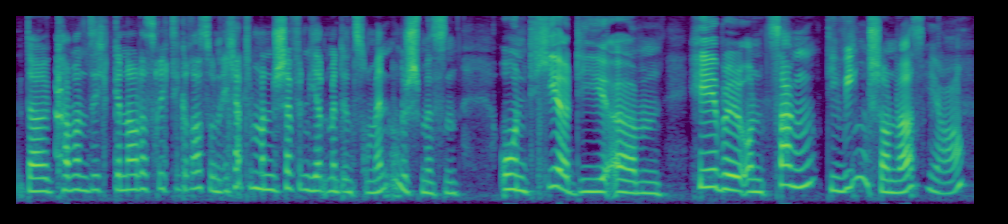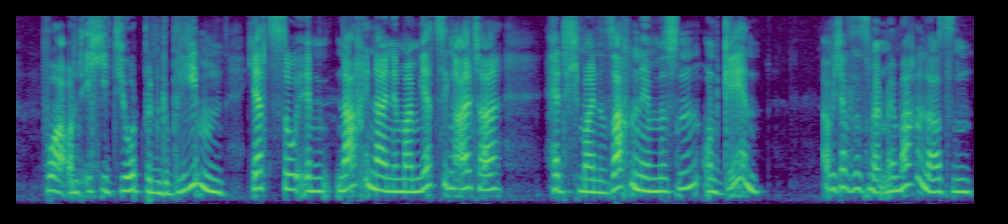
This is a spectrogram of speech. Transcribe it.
da kann man sich genau das Richtige raussuchen. Ich hatte mal eine Chefin, die hat mit Instrumenten geschmissen. Und hier die ähm, Hebel und Zangen, die wiegen schon was. Ja. Boah, und ich Idiot bin geblieben. Jetzt so im Nachhinein, in meinem jetzigen Alter, hätte ich meine Sachen nehmen müssen und gehen. Aber ich habe das mit mir machen lassen.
